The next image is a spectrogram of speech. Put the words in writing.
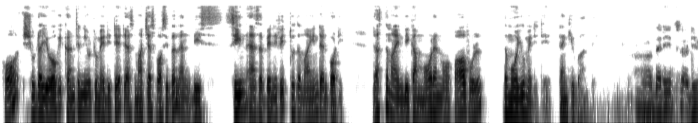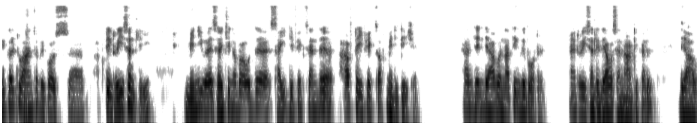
Or should a yogi continue to meditate as much as possible and be seen as a benefit to the mind and body? Does the mind become more and more powerful the more you meditate? Thank you, Bhante. Uh, that is uh, difficult to answer because uh, up till recently, many were searching about the side effects and the after effects of meditation. And then there were nothing reported. And recently there was an article, there are,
